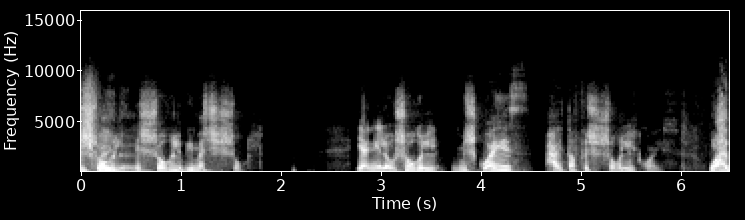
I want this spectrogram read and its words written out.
الشغل. الشغل بيمشي الشغل. يعني لو شغل مش كويس هيطفش الشغل الكويس. واحدة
